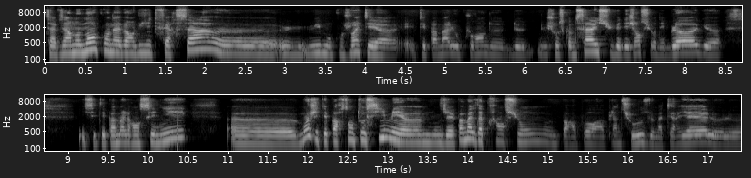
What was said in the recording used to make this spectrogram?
ça faisait un moment qu'on avait envie de faire ça. lui, mon conjoint, était, était pas mal au courant de, choses comme ça. Il suivait des gens sur des blogs. il s'était pas mal renseigné. moi, j'étais partante aussi, mais j'avais pas mal d'appréhension par rapport à plein de choses, le matériel, le,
